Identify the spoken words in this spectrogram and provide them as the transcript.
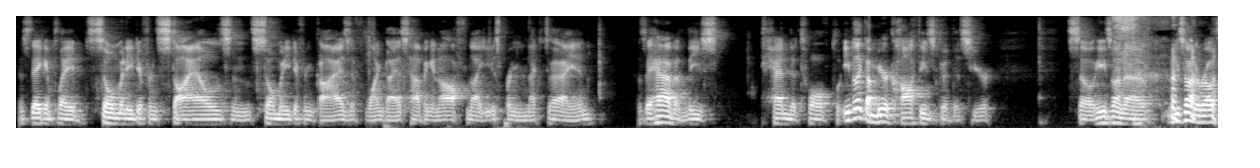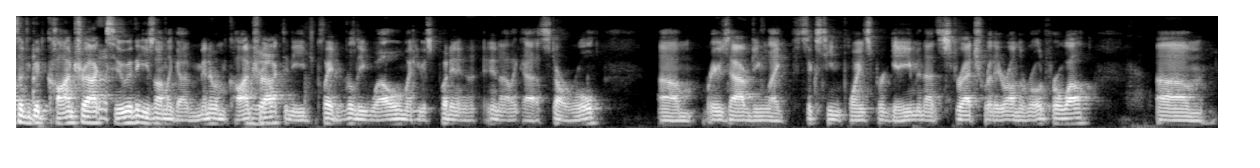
because they can play so many different styles and so many different guys. If one guy is having an off night, you just bring the next guy in, because they have at least ten to twelve. Even like Amir Coffey's good this year. So he's on a he's on a relatively good contract too. I think he's on like a minimum contract, and he played really well when he was put in a, in a, like a star role, um, where he was averaging like 16 points per game in that stretch where they were on the road for a while. Um,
